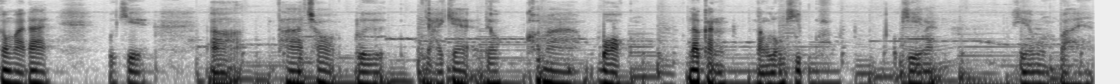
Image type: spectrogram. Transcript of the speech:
เข้ามาได้ โอเคอ่าถ้าชอบหรืออยากให้แก้เดี๋ยวค่อยมาบอกแล้วกัน หลังลงคลิป โอเคนะ โอเคครับผมบาย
